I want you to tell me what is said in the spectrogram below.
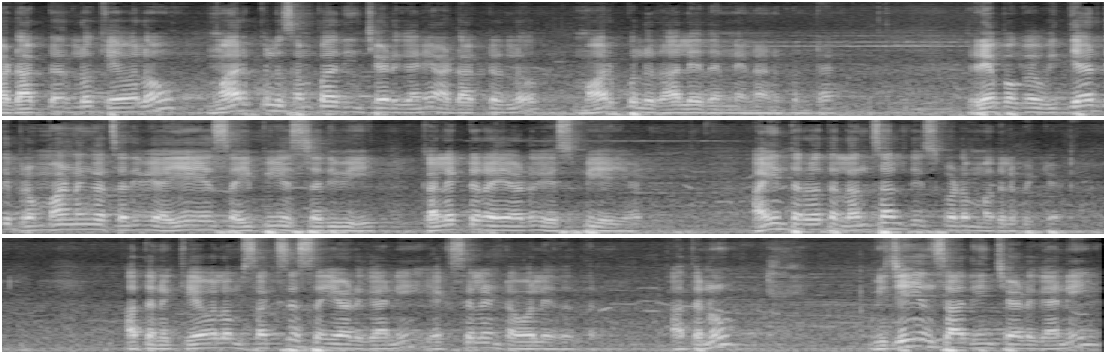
ఆ డాక్టర్లో కేవలం మార్కులు సంపాదించాడు కానీ ఆ డాక్టర్లో మార్పులు రాలేదని నేను అనుకుంటాను రేపు ఒక విద్యార్థి బ్రహ్మాండంగా చదివి ఐఏఎస్ ఐపీఎస్ చదివి కలెక్టర్ అయ్యాడు ఎస్పీ అయ్యాడు. అయిన తర్వాత లంచాలు తీసుకోవడం మొదలుపెట్టాడు. అతను కేవలం సక్సెస్ అయ్యాడు కానీ ఎక్సలెంట్ అవ్వలేదు అతను. అతను విజయం సాధించాడు కానీ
